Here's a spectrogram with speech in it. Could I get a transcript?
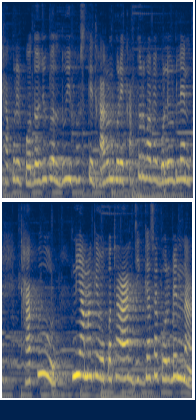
ঠাকুরের পদযুগল দুই হস্তে ধারণ করে কাতরভাবে বলে উঠলেন, ঠাকুর আপনি আমাকে ও কথা আর জিজ্ঞাসা করবেন না।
